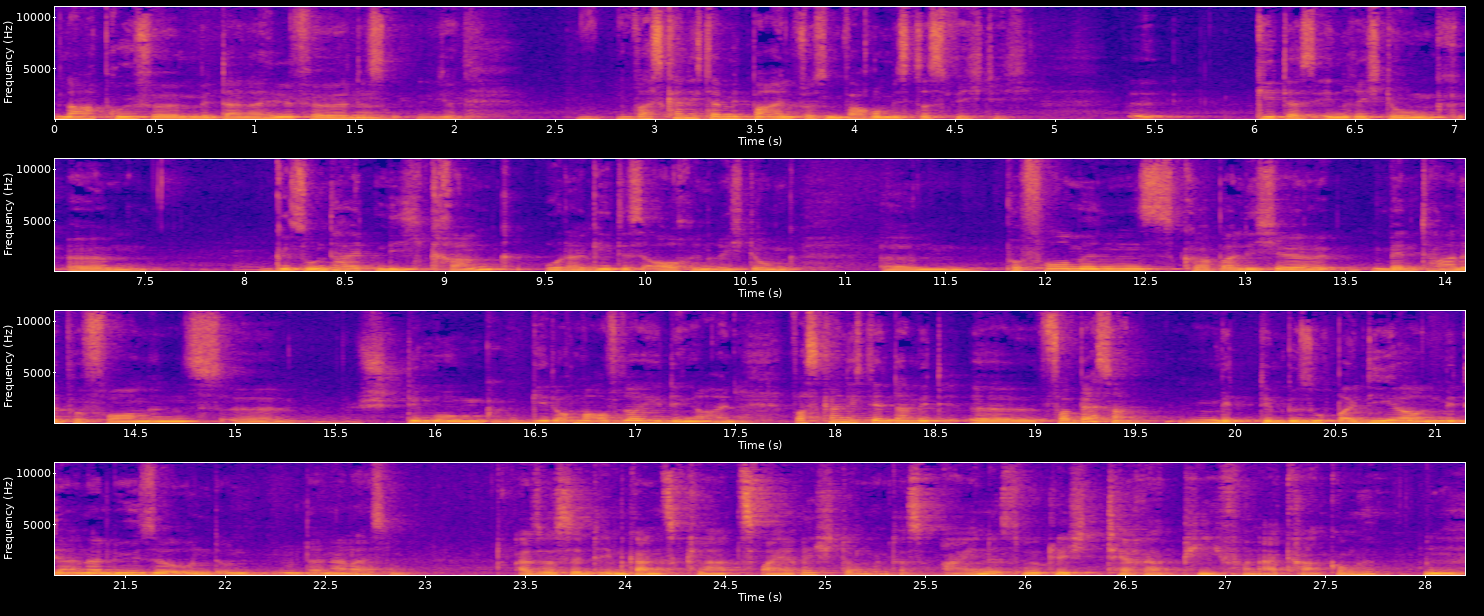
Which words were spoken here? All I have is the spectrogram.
nachprüfe mit deiner Hilfe, das, ja. was kann ich damit beeinflussen? Warum ist das wichtig? Äh, geht das in Richtung ähm, Gesundheit, nicht krank, oder mhm. geht es auch in Richtung ähm, Performance, körperliche, mentale Performance, äh, Stimmung, geht auch mal auf solche Dinge ein. Ja. Was kann ich denn damit äh, verbessern mit dem Besuch bei dir und mit der Analyse und, und, und deiner Leistung? Also es sind eben ganz klar zwei Richtungen. Das eine ist wirklich Therapie von Erkrankungen, mhm.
